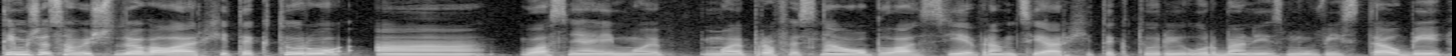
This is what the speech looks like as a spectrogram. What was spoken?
Tým, že som vyštudovala architektúru a vlastne aj moje, moje profesná oblasť je v rámci architektúry, urbanizmu, výstavby,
